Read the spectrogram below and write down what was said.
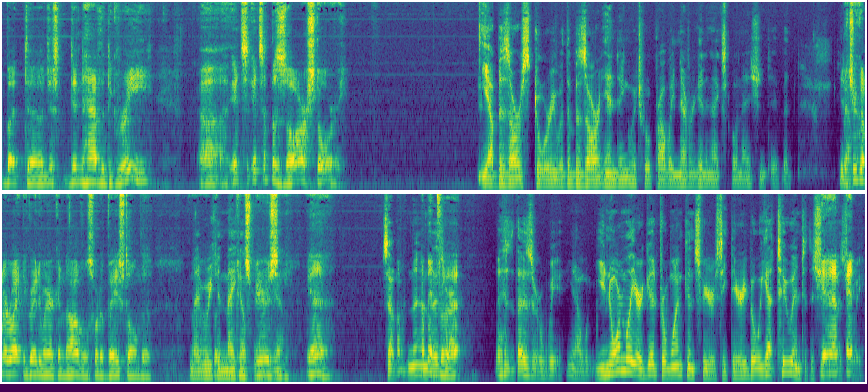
but uh, just didn't have the degree. Uh, it's it's a bizarre story. Yeah, bizarre story with a bizarre ending, which we'll probably never get an explanation to. But you but know, you're going to write the great American novel, sort of based on the maybe we the, can make a conspiracy. yeah. yeah. So I'm, no, I'm in for are, that. Those, those are we. You know, you normally are good for one conspiracy theory, but we got two into the show yeah, this and, week,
